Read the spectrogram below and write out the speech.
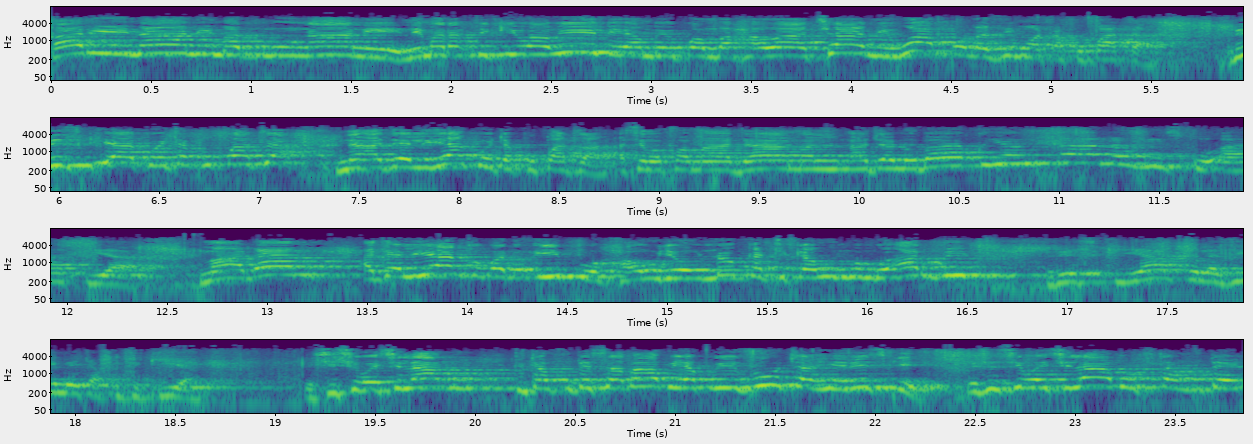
Qarinani madmunani ni marafiki wawili ambao kwamba hawaachani. Wapo lazima watakupata. Riski yako itakupata na ajali yako itakupata. Asema fa madama al ajalu baqiyan kana rizqu asia, maadamu ajali yako bado ipo haujaondoka katika huu ardhi riski yako lazima itakufikia. Sisi waislamu tutafute sababu ya kuivuta hii riski sisi waislamu tutafute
